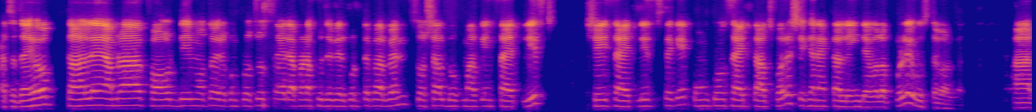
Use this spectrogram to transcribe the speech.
আচ্ছা যাই হোক, তাহলে আমরা ফরওয়ার্ড ডির মতো এরকম প্রচুর সাইট আপনারা খুঁজে বের করতে পারবেন। সোশ্যাল বুক মার্কিং সাইট লিস্ট সেই সাইট লিস্ট থেকে কোন কোন সাইট কাজ করে সেখানে একটা লিঙ্ক ডেভেলপ করলে বুঝতে পারবেন। আর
